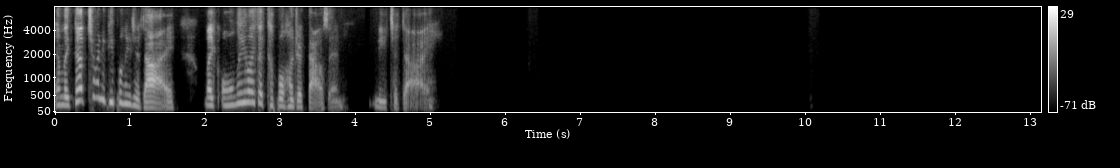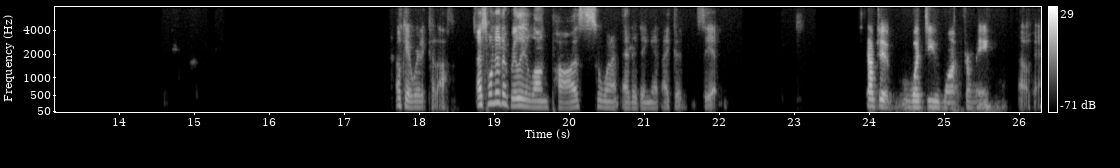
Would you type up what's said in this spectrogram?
And like, not too many people need to die. Like, only like a couple hundred thousand need to die. Okay, where'd it cut off? I just wanted a really long pause so when I'm editing it, I could see it. Stopped it. What do you want from me? Okay.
